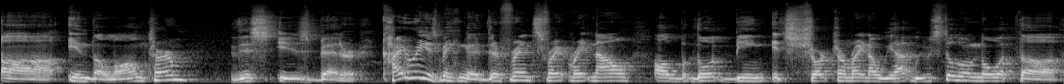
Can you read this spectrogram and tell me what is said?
uh, in the long term, this is better. Kyrie is making a difference right right now, although being it's short term right now. We have we still don't know what the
